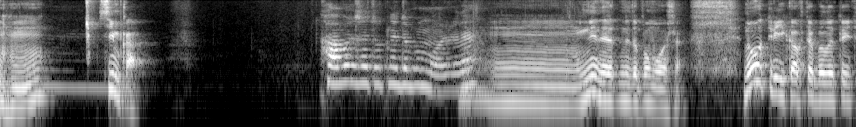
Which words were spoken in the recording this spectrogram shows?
Угу. Сімка. Хаверза тут не допоможе, да? Ні, не, не допоможе. Ну, трійка в тебе летить.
